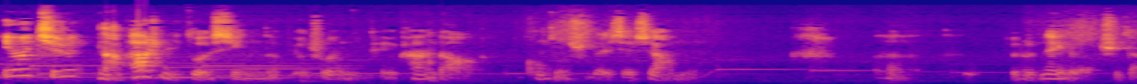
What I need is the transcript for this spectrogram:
因为其实哪怕是你做新的，比如说你可以看到工作室的一些项目，呃，就是那个是在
